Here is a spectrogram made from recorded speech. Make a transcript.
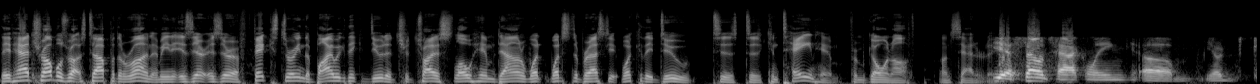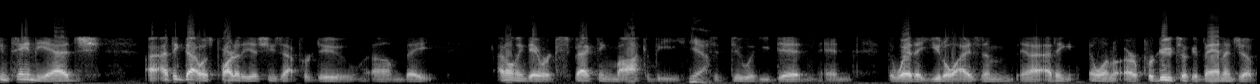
they've had troubles about stopping the run. I mean, is there is there a fix during the bye week they could do to, to try to slow him down? What what's Nebraska? What could they do to to contain him from going off on Saturday? Yeah, sound tackling. Um, you know, contain the edge. I, I, think that was part of the issues at Purdue. Um, they, I don't think they were expecting Mockobee yeah. to do what he did, and the way they utilized him. And I, I think Illinois or Purdue took advantage of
